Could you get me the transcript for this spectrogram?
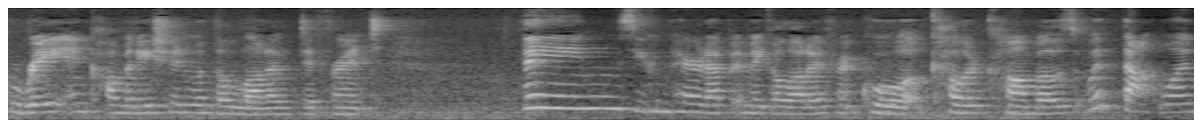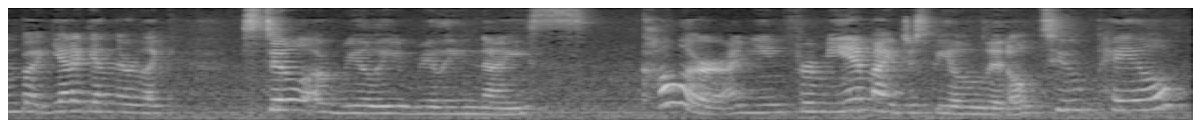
great in combination with a lot of different things. You can pair it up and make a lot of different cool color combos with that one. But yet again, they're like still a really, really nice color. I mean, for me, it might just be a little too pale.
